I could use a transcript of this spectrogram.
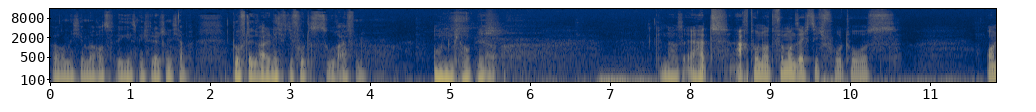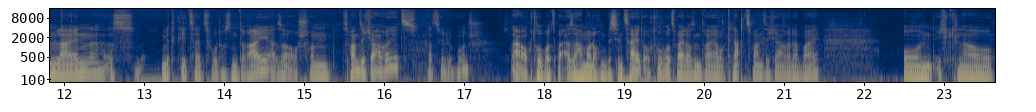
warum ich hier mal rausfliege. Ist mich wieder drin. Ich hab, durfte gerade nicht auf die Fotos zugreifen. Unglaublich. Ja. Genau. Er hat 865 Fotos online, ist Mitglied seit 2003, also auch schon 20 Jahre jetzt. Herzlichen Glückwunsch. Ah, Oktober 2, also haben wir noch ein bisschen Zeit, Oktober 2003, aber knapp 20 Jahre dabei. Und ich glaube,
